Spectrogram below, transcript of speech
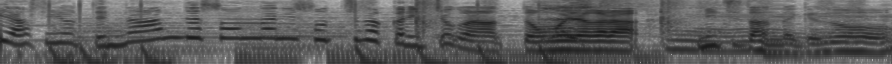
う痩せようってなんでそんなにそっちばっかりいっちゃうかなって思いながら見てたんだけど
